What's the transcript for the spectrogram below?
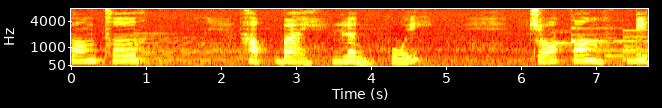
con thơ. Học bài lần cuối. Cho con biết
